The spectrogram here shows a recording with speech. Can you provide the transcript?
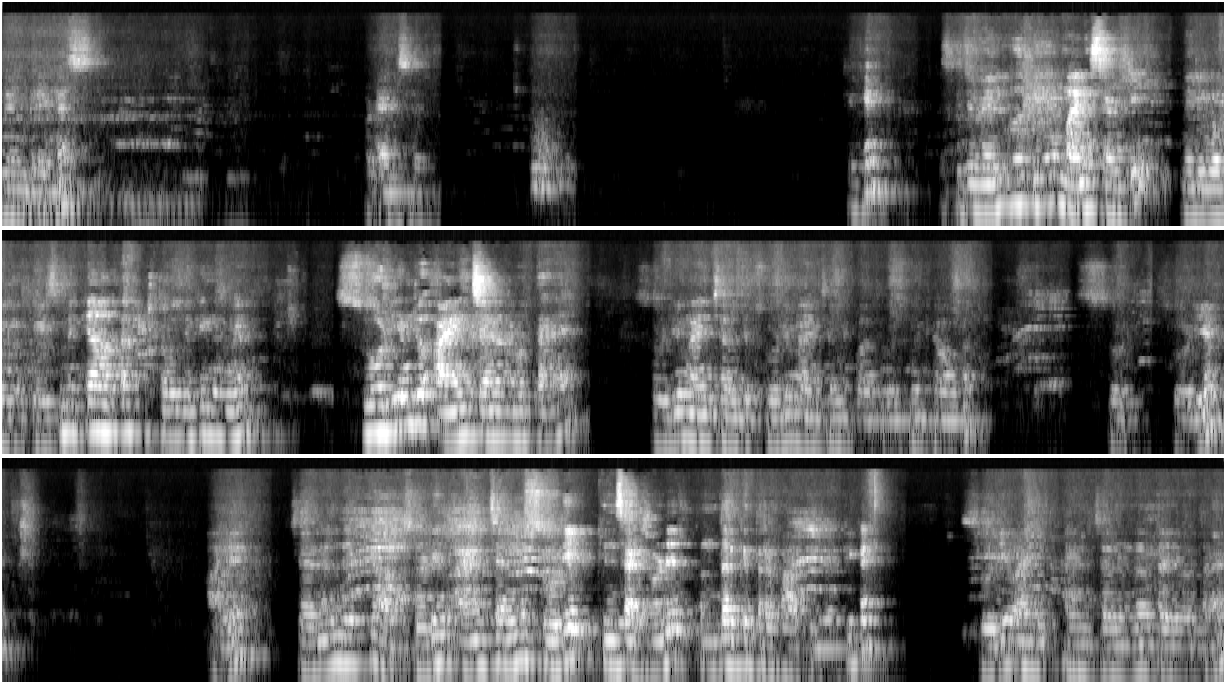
मेम्ब्रेनस पोटेंशियल ठीक है? इसकी जो वैल्यू होती है माइनस सेवेंटी मिली वोल्ट होती है। इसमें क्या होता है? फ़र्स्ट ऑफ़ ऑल देखेंगे इसमें सोडियम जो आयन चैनल होता है, सोडियम आयन चैनल, जब सोडियम आयन चैनल की बात करें उसमें क्या होगा? सोडियम आयन चैनल में क्या सोडियम आयन चैनल में सोडियम किन साइड सोडियम अंदर की तरफ़ आती है, ठीक है? सोडियम आयन आयन चैनल में तय होता है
